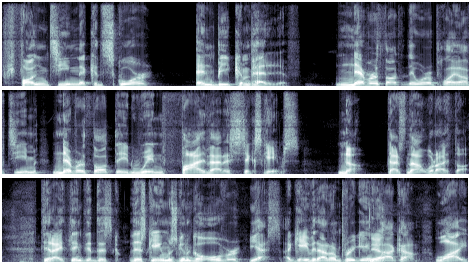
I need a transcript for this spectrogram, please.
fun team that could score and be competitive. Never thought that they were a playoff team. Never thought they'd win five out of six games. No, that's not what I thought. Did I think that this this game was going to go over? Yes, I gave it out on pregame.com. Why?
